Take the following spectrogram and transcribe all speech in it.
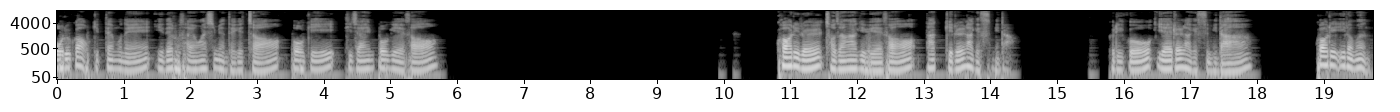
오류가 없기 때문에 이대로 사용하시면 되겠죠. 보기, 디자인 보기에서 쿼리를 저장하기 위해서 닫기를 하겠습니다. 그리고 얘를 하겠습니다. 쿼리 이름은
